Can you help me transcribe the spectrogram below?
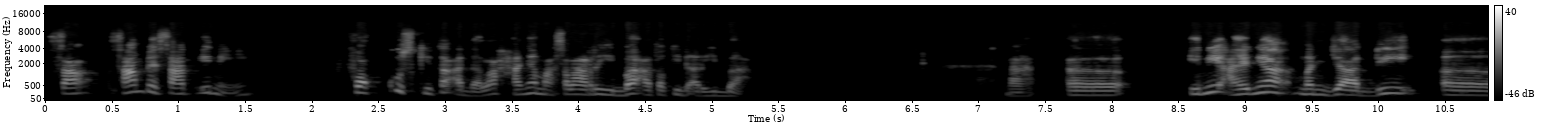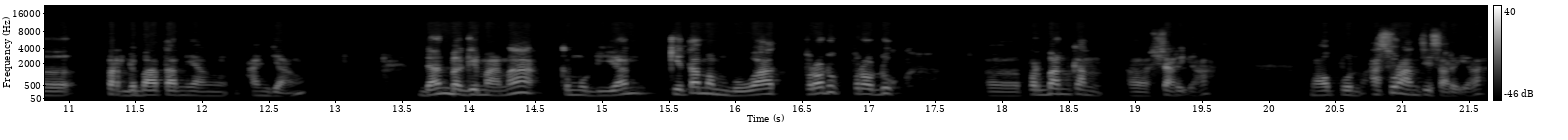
sa sampai saat ini fokus kita adalah hanya masalah riba atau tidak riba. Nah, ini akhirnya menjadi uh, perdebatan yang panjang dan bagaimana kemudian kita membuat produk-produk uh, perbankan uh, syariah maupun asuransi syariah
